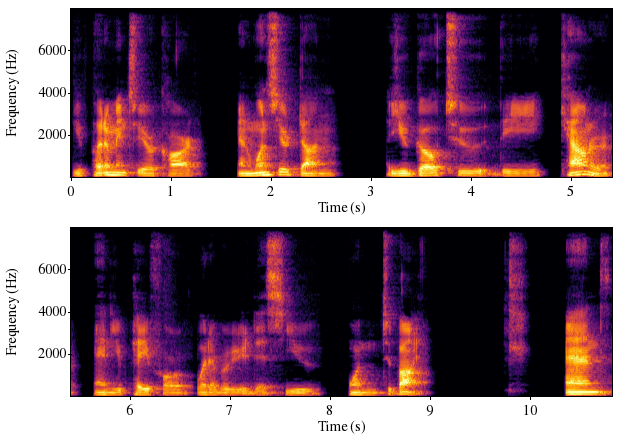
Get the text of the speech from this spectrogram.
you put them into your cart, and once you're done, you go to the counter and you pay for whatever it is you want to buy. And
